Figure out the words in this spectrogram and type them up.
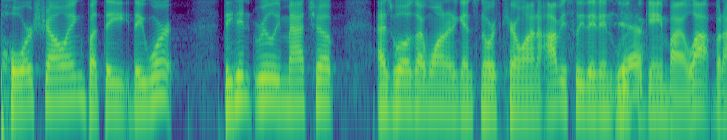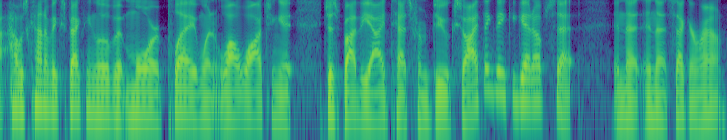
poor showing, but they they weren't they didn't really match up as well as I wanted against North Carolina. Obviously, they didn't lose Yeah. the game by a lot, but I, I was kind of expecting a little bit more play when while watching it just by the eye test from Duke. So I think they could get upset in that in that second round.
